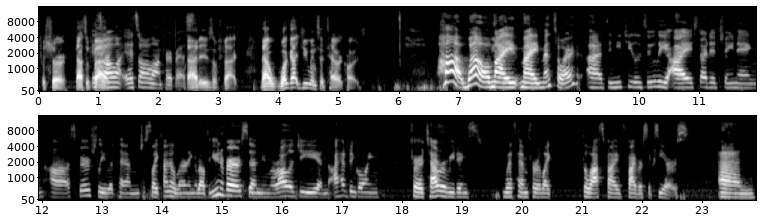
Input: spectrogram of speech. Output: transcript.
For sure. That's a It's fact. all it's all on purpose. that is a fact. Now, what got you into tarot cards? Huh. Well, my my mentor, uh, Denichi Lazuli, I started training uh, spiritually with him, just like kind of learning about the universe and numerology. And I had been going for tarot readings with him for like the last five five or six years, and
